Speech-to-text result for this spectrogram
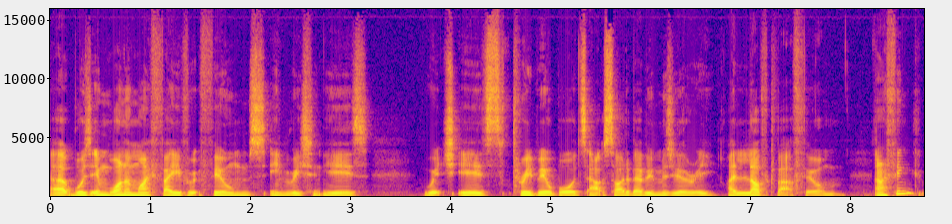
uh, was in one of my favourite films in recent years, which is Three Billboards Outside of Ebbing, Missouri. I loved that film, and I think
